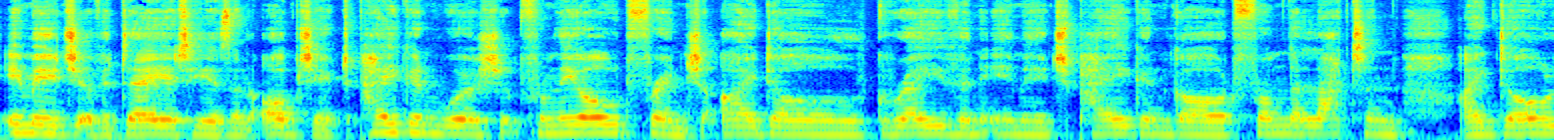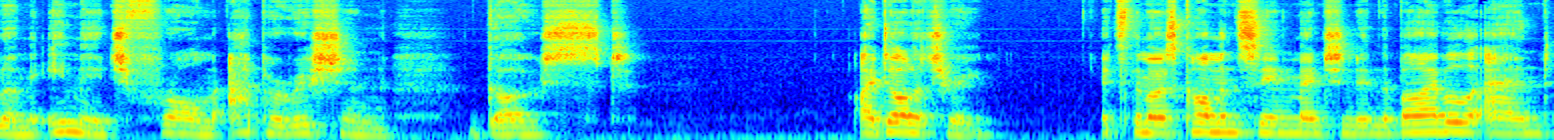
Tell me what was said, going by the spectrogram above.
image of a deity as an object, pagan worship, from the Old French idol, graven image, pagan god, from the Latin idolum, image, from apparition, ghost. Idolatry. It's the most common sin mentioned in the Bible, and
